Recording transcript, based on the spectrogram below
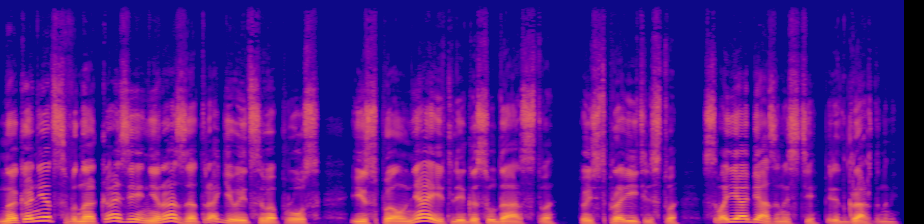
Наконец, в наказе не раз затрагивается вопрос, исполняет ли государство, то есть правительство, свои обязанности перед гражданами.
